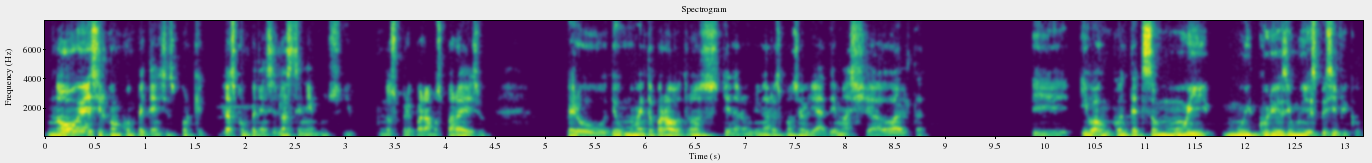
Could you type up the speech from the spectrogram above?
No voy a decir con competencias, porque las competencias las tenemos y nos preparamos para eso, pero de un momento para otro nos llenaron de una responsabilidad demasiado alta y, y bajo un contexto muy, muy curioso y muy específico.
